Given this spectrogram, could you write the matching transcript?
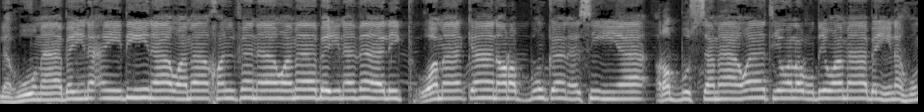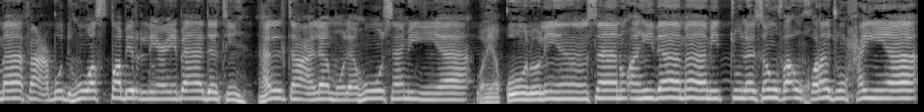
له ما بين أيدينا وما خلفنا وما بين ذلك وما كان ربك نسيا. رب السماوات والأرض وما بينهما فاعبده واصطبر لعبادته هل تعلم له سميا؟ ويقول الإنسان أهذا ما مت لسوف أخرج حيا.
